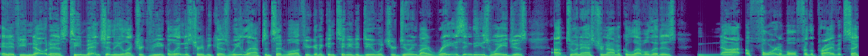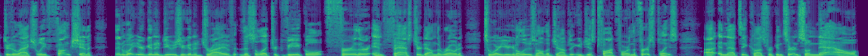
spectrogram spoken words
And if you noticed, he mentioned the electric vehicle industry because we laughed and said, well, if you're going to continue to do what you're doing by raising these wages up to an astronomical level that is not affordable for the private sector to actually function, then what you're going to do is you're going to drive this electric vehicle further and faster down the road to where you're going to lose all the jobs that you just fought for in the first place. Uh, and that's a cause for concern. So now,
